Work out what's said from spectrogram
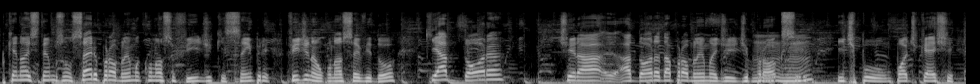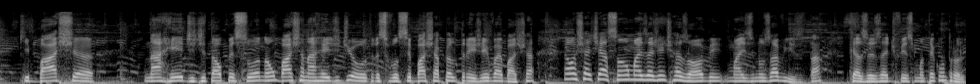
Porque nós temos um sério problema com o nosso feed, que sempre. Feed não, com o nosso servidor, que adora tirar. Adora dar problema de, de proxy. E, tipo, um podcast que baixa na rede de tal pessoa, não baixa na rede de outra. Se você baixar pelo 3G, vai baixar. É uma chateação, mas a gente resolve, mas nos avisa, tá? Porque às vezes é difícil manter controle.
